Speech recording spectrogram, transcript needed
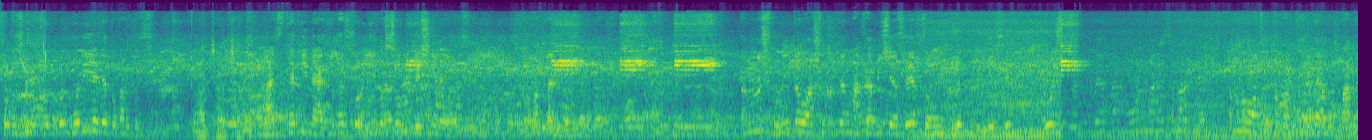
ছোটো ছোটো ছোলপল ধরেই এলে দোকান করছি। আচ্ছা আচ্ছা। আজ থেকে না আজ বোধহয় চল্লিশ বছর বেশি হয়ে গেছে। দোকানদারি করিবার পর। তার মানে শরীরটাও অসুবিধা মাথা বিষে আছে চোখগুলো খুলে দিয়েছে। ওই তার না তার মানে অত মানুষ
